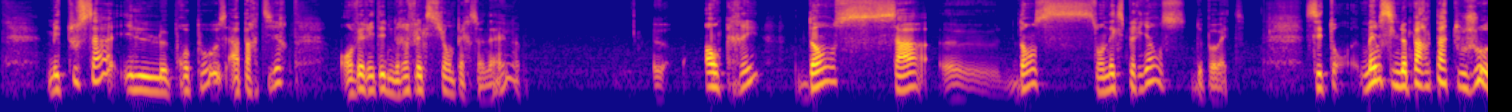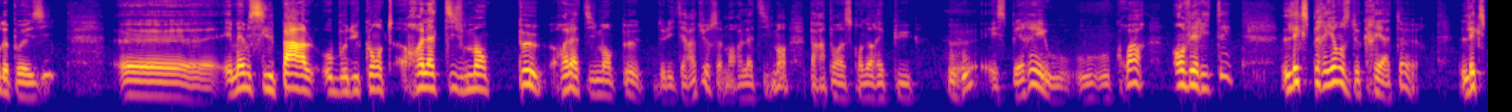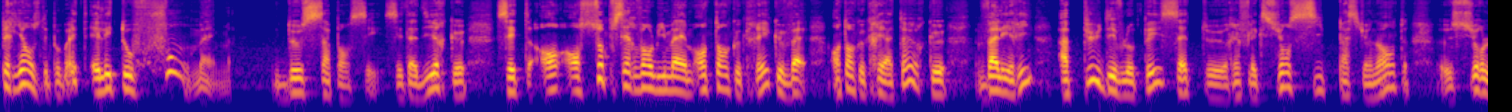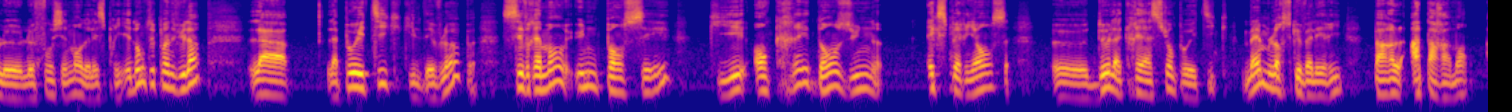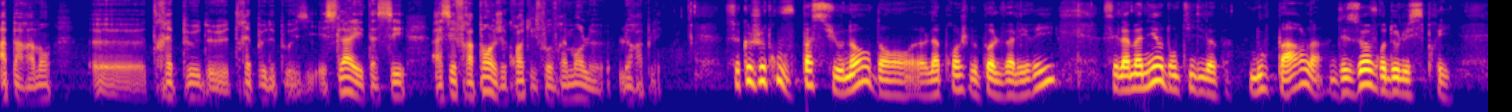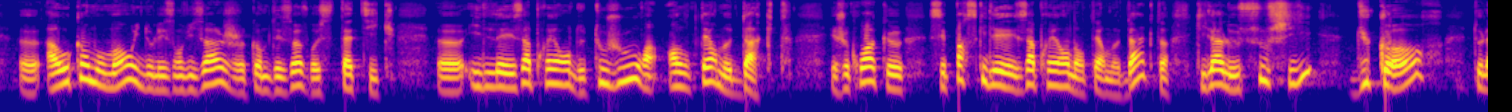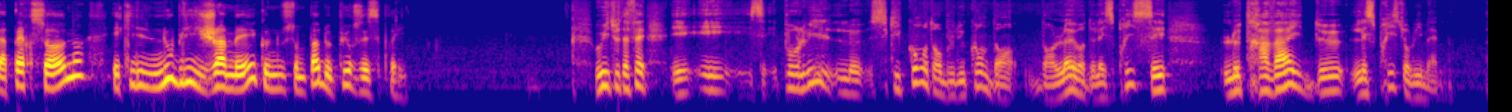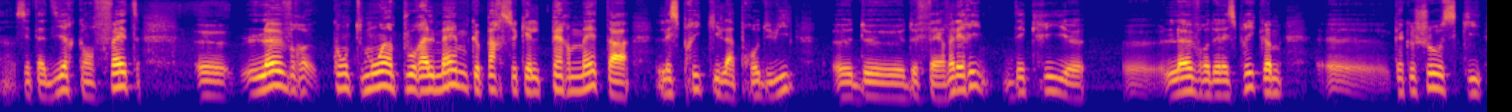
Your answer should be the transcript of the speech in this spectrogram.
Mais tout ça, il le propose à partir, en vérité, d'une réflexion personnelle euh, ancrée dans sa, euh, dans son expérience de poète. C'est même s'il ne parle pas toujours de poésie, euh, et même s'il parle au bout du compte relativement peu, relativement peu de littérature, seulement relativement par rapport à ce qu'on aurait pu euh, mhm. espérer ou, croire. En vérité, l'expérience de créateur, l'expérience de poète, elle est au fond même de sa pensée. C'est-à-dire que c'est en, s'observant lui-même en tant que créateur, que Valérie a pu développer cette euh, réflexion si passionnante euh, sur le, fonctionnement de l'esprit. Et donc, de ce point de vue-là, la, la poétique qu'il développe, c'est vraiment une pensée qui est ancrée dans une expérience euh, de la création poétique, même lorsque Valérie parle apparemment, apparemment euh, très peu de très peu de poésie. Et cela est assez assez frappant et je crois qu'il faut vraiment le, rappeler. Ce que je trouve passionnant dans euh, l'approche de Paul Valéry, c'est la manière dont il nous parle des œuvres de l'esprit. à aucun moment il ne les envisage comme des œuvres statiques. il les appréhende toujours en termes d'actes. Et je crois que c'est parce qu'il les appréhende en termes d'actes qu'il a le souci du corps, de la personne, et qu'il n'oublie jamais que nous ne sommes pas de purs esprits. Oui, tout à fait. Et, pour lui, le, ce qui compte en bout du compte dans, l'œuvre de l'esprit, c'est le travail de l'esprit sur lui-même. Hein, c'est-à-dire qu'en fait, euh, l'œuvre compte moins pour elle-même que parce qu'elle permet à l'esprit qui l'a produit euh, de, faire. Valérie décrit euh, l'œuvre de l'esprit comme quelque chose qui,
